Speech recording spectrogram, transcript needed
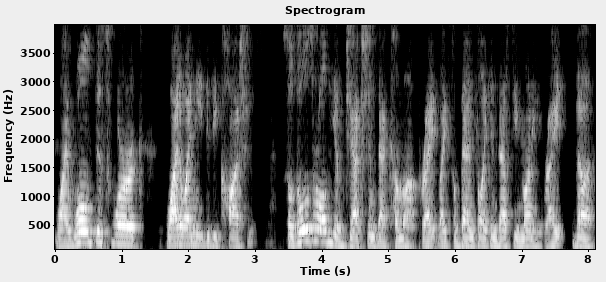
Why won't this work? Why do I need to be cautious? So those are all the objections that come up, right? Like, so Ben, for like investing money, right? The,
